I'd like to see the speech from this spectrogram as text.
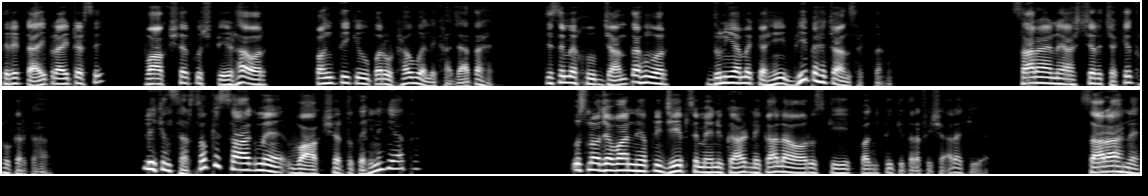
तेरे टाइपराइटर से वह अक्षर कुछ टेढ़ा और पंक्ति के ऊपर उठा हुआ लिखा जाता है, जिसे मैं खूब जानता हूँ और दुनिया में कहीं भी पहचान सकता हूँ। सारा ने आश्चर्यचकित होकर कहा लेकिन सरसों के साग में वह अक्षर तो कहीं नहीं आता। उस नौजवान ने अपनी जेब से मेन्यू कार्ड निकाला और उसकी एक पंक्ति की तरफ़ इशारा किया। साराह ने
